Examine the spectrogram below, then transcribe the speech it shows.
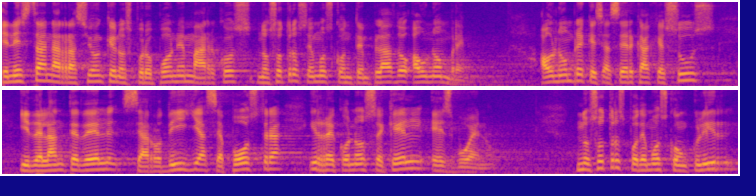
En esta narración que nos propone Marcos, nosotros hemos contemplado a un hombre, a un hombre que se acerca a Jesús y delante de él se arrodilla, se postra y reconoce que él es bueno. Nosotros podemos concluir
